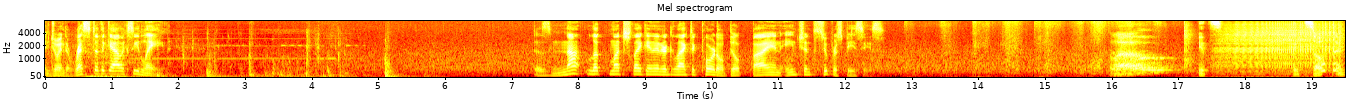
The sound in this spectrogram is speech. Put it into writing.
and join the rest of the galaxy lane. Does not look much like an intergalactic portal built by an ancient superspecies. Hello? It's it's open.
